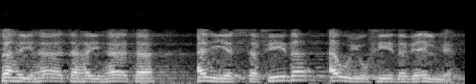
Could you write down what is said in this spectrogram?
فهيهات هيهات أن يستفيد أو يفيد بعلمه.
